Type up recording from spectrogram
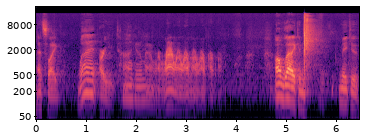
That's like, what are you talking about? I'm glad I can make it.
